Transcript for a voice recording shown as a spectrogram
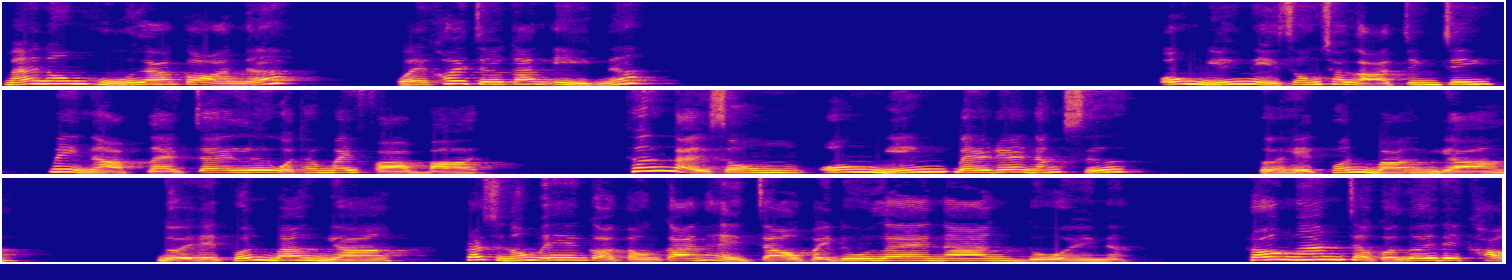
แม่นมหูลาก่อนนะ ไว้ค่อยเจอกันอีกนะ องค์หญิงหนีทรงฉลาดจริง ๆ ไม่น่าแปลกใจเลยว่าทำไมฝ่าบาทถึงได้ส่งองค์หญิงไปเรียนหนังสือ เพื่อเหตุผลบางอย่าง โดยเหตุผลบางอย่าง ระสนมเองก็ต้องการให้เจ้าไปดูแลนางด้วยนะ เพราะงั้นเจ้าก็เลยได้เข้า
